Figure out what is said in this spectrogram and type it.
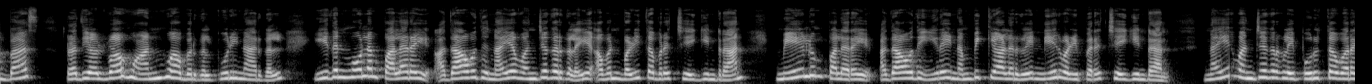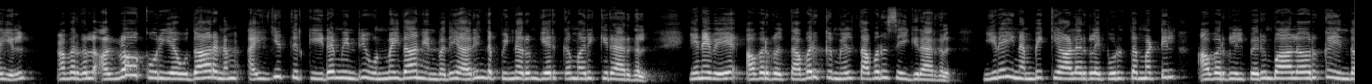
அப்பாஸ் ரதி அல்வாஹு அன்பு அவர்கள் கூறினார்கள் இதன் மூலம் பலரை அதாவது நய வஞ்சகர்களை அவன் வழித்தவரச் செய்கின்றான். மேலும் பலரை அதாவது இறை நம்பிக்கையாளர்களை நேர் வழிபெறச் செய்கின்றான். நய வஞ்சகர்களை பொறுத்தவரையில் அவர்கள் அல்லாஹ் கூறிய உதாரணம் ஐயத்திற்கு இடமின்றி உண்மைதான் என்பதை அறிந்த பின்னரும் ஏற்க மறுக்கிறார்கள். எனவே அவர்கள் தவறுக்கு மேல் தவறு செய்கிறார்கள். இறை நம்பிக்கையாளர்களை பொறுத்தமட்டில் அவர்களில் பெரும்பாலோருக்கு இந்த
